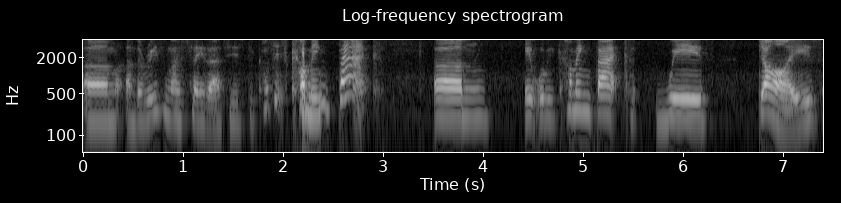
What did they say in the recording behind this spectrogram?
Um, and the reason I say that is because it's coming back. Um, it will be coming back with dies,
